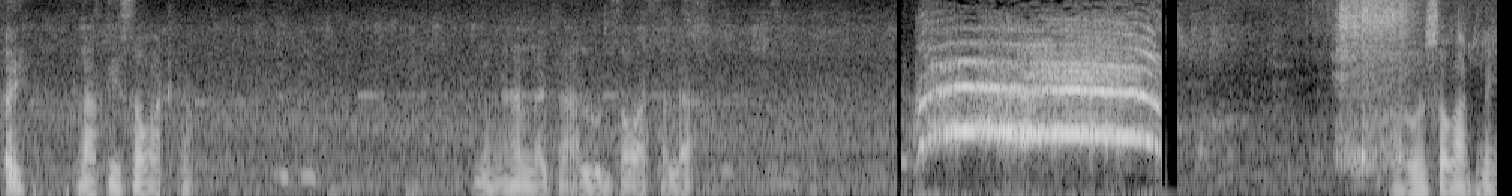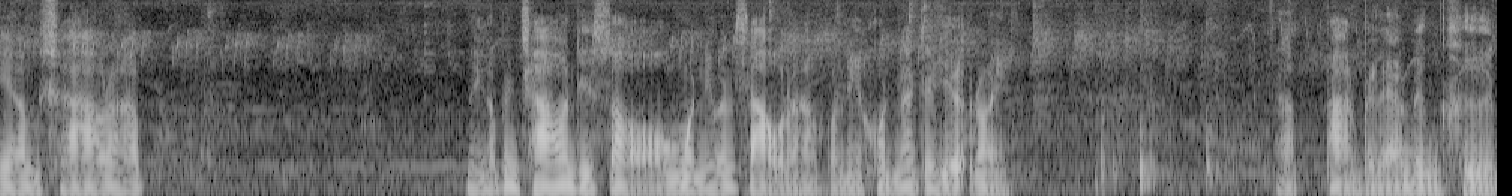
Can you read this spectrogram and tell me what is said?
เอ้ยราตรีสวัสดิ์ครับยังไม่ทันอะไรจะอรุณสวัสดิ์ซะแล้วอรุณสวัสดิ์ในยามเช้านะครับ นี่ก็เป็นเช้าวันที่สองวันนี้วันเสาร์นะครับ วันนี้คนน่าจะเยอะหน่อย ครับ ผ่านไปแล้วหนึ่งคืน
